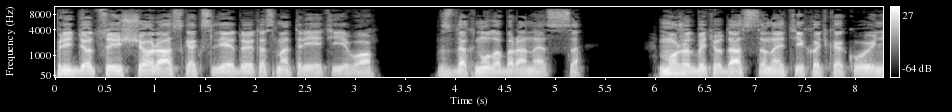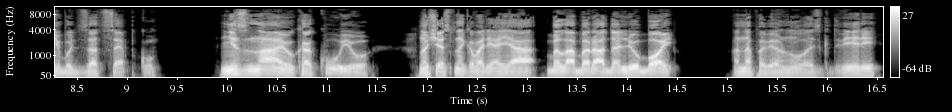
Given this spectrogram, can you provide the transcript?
придется еще раз как следует осмотреть его. Вздохнула баронесса. Может быть, удастся найти хоть какую-нибудь зацепку. Не знаю, какую, но, честно говоря, я была бы рада любой. Она повернулась к двери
